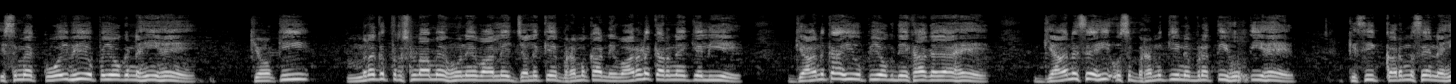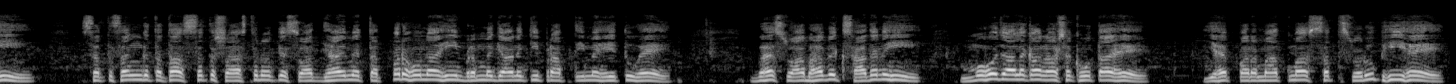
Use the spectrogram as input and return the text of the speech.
इसमें कोई भी उपयोग नहीं है, क्योंकि मृग तृष्णा में होने वाले जल के भ्रम का निवारण करने के लिए ज्ञान का ही उपयोग देखा गया है। ज्ञान से ही उस भ्रम की निवृत्ति होती है। किसी कर्म से नहीं, सत्संग तथा सत शास्त्रों के स्वाध्याय में तत्पर होना ही ब्रह्म ज्ञान की प्राप्ति में हेतु है। वह स्वाभाविक साधन ही मोह जाल का नाशक होता है। यह परमात्मा सत स्वरूप ही है।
